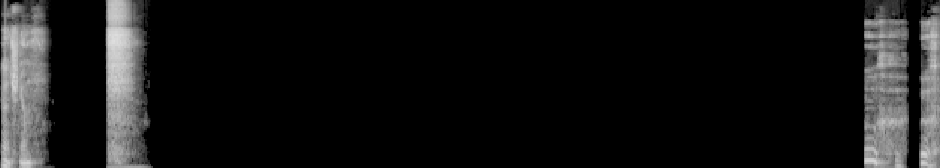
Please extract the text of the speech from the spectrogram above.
Начнем. Ух, ух.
